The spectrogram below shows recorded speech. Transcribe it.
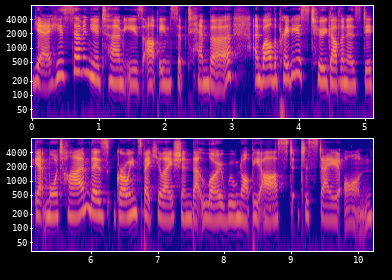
Yeah, his seven year term is up in September. And while the previous two governors did get more time, there's growing speculation that Lowe will not be asked to stay on.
